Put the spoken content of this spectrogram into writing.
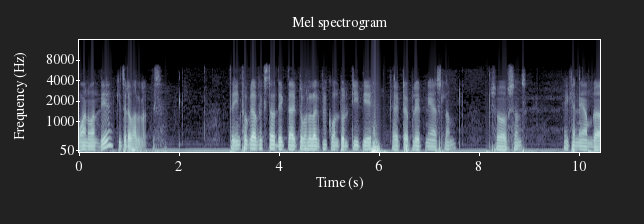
ওয়ান ওয়ান দিয়ে কিছুটা ভালো লাগতেছে। তো ইনফোগ্রাফিক্সটাও দেখতে আরেকটু ভালো লাগবে। কন্ট্রোল টি দিয়ে ক্যারেক্টার প্লেট নিয়ে আসলাম শো অপশনস এখানে আমরা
